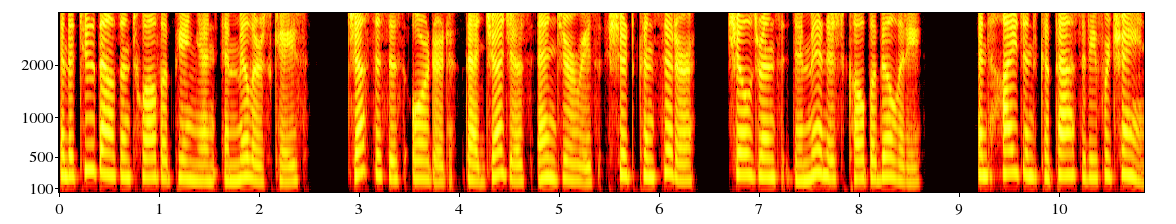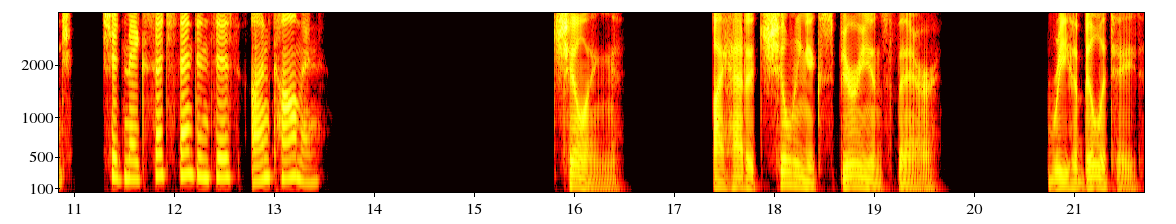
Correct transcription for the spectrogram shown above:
In the 2012 opinion in Miller's case, justices ordered that judges and juries should consider children's diminished culpability and heightened capacity for change should make such sentences uncommon. Chilling. I had a chilling experience there. Rehabilitate.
